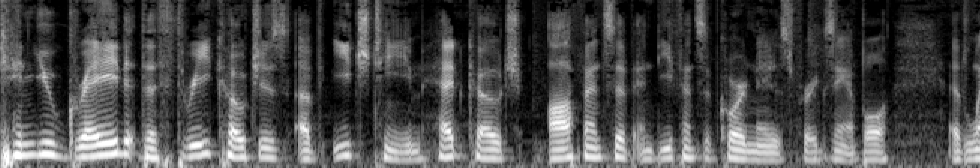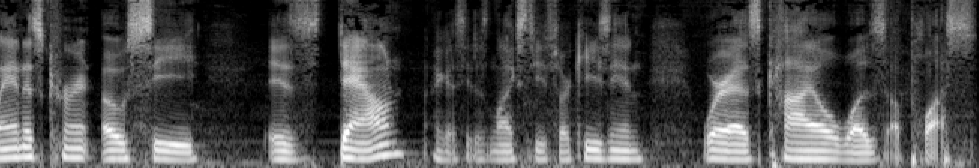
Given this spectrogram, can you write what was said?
Can you grade the three coaches of each team, head coach, offensive, and defensive coordinators, for example? Atlanta's current OC is down. I guess he doesn't like Steve Sarkisian, whereas Kyle was a plus.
